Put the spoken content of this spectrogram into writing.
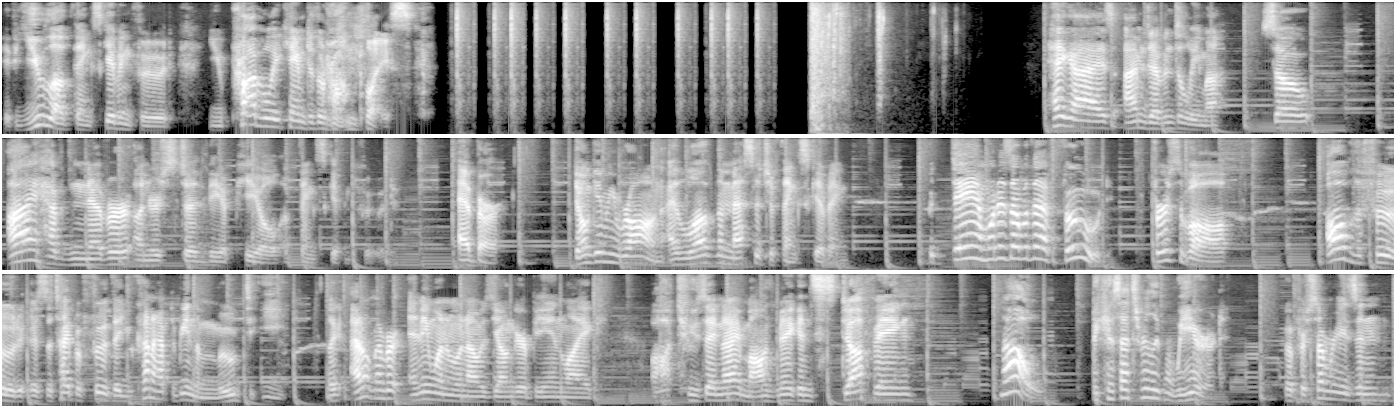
If you love Thanksgiving food, you probably came to the wrong place. Hey guys, I'm Devin de Lima. So, I have never understood the appeal of Thanksgiving food. Ever. Don't get me wrong, I love the message of Thanksgiving. But damn, what is up with that food? First of all, all of the food is the type of food that you kind of have to be in the mood to eat. Like, I don't remember anyone when I was younger being like, oh, Tuesday night, mom's making stuffing. No, because that's really weird. But for some reason,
